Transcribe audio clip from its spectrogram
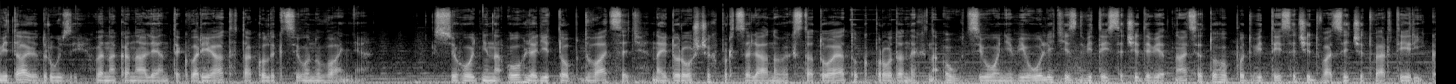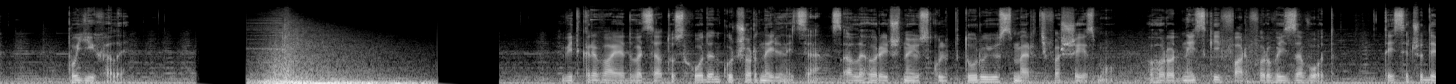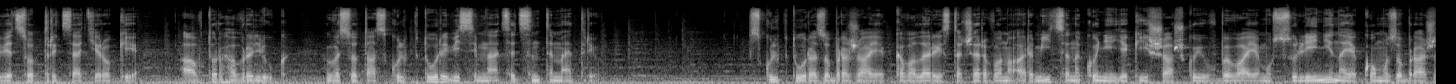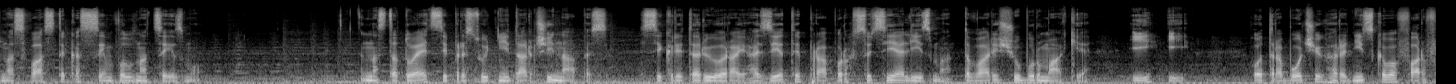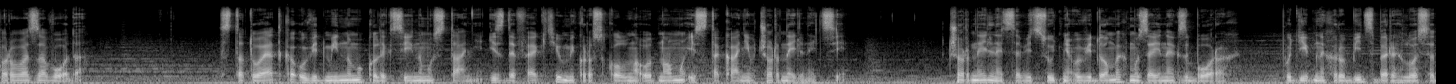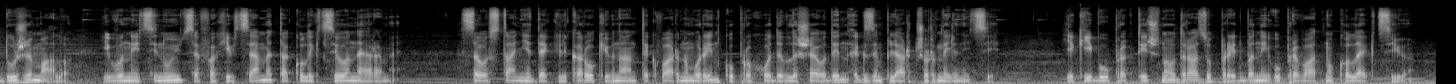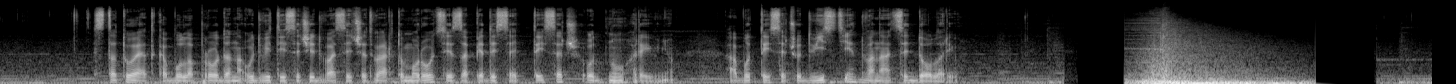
Вітаю, друзі! Ви на каналі Антикваріат та колекціонування. Сьогодні на огляді топ-20 найдорожчих порцелянових статуеток, проданих на аукціоні Віоліті з 2019 по 2024 рік. Поїхали! Відкриває 20-ту сходинку чорнильниця з алегоричною скульптурою Смерть фашизму, Городницький фарфоровий завод, 1930 роки. Автор Гаврилюк. Висота скульптури 18 см. Скульптура зображає кавалериста червоноармійця на коні, який шашкою вбиває Муссоліні, на якому зображена свастика символ нацизму. На статуетці присутній дарчий напис секретарю райгазети прапор соціалізма товаришу Бурмаке і І от рабочих Городницького фарфорового завода. Статуетка у відмінному колекційному стані із дефектів мікроскол на одному із стаканів чорнильниці. Чорнильниця відсутня у відомих музейних зборах. Подібних робіт збереглося дуже мало, і вони цінуються фахівцями та колекціонерами. За останні декілька років на антикварному ринку проходив лише один екземпляр чорнильниці, який був практично одразу придбаний у приватну колекцію. Статуетка була продана у 2024 році за 50 тисяч 1 гривню або 1212 доларів.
